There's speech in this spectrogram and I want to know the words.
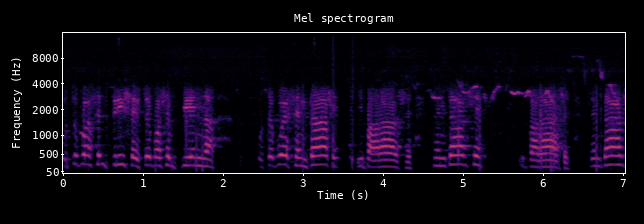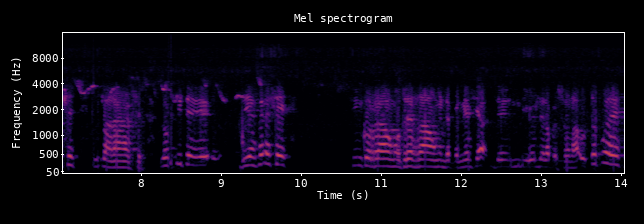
usted puede hacer tríceps, usted puede hacer piernas, usted puede sentarse y pararse, sentarse y pararse, sentarse y pararse. Lo quite 10 veces, 5 rounds o 3 rounds, en dependencia del nivel de la persona. Usted puede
